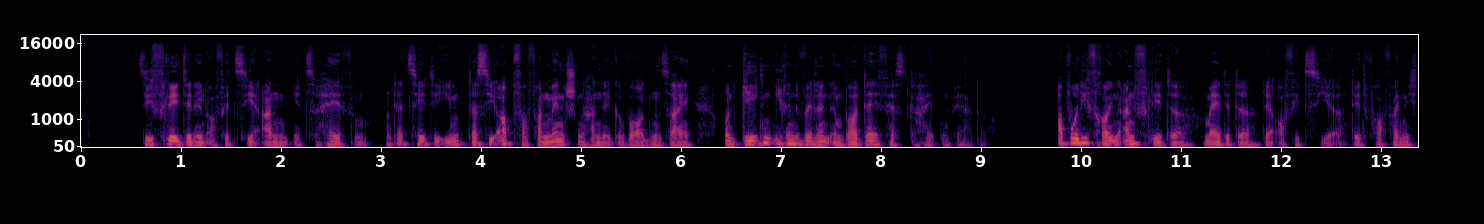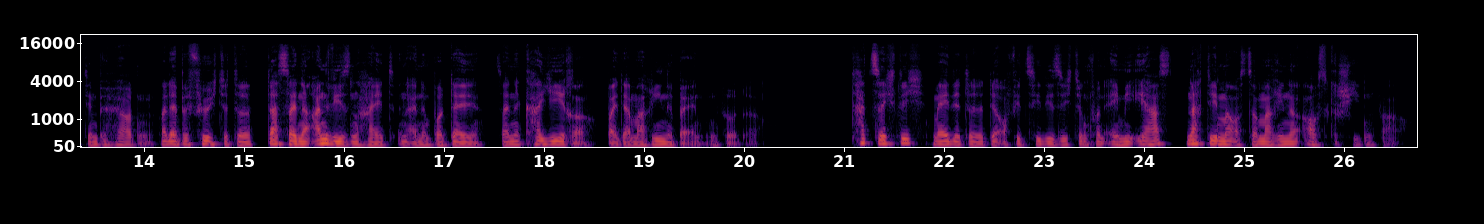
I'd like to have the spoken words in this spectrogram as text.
Sie flehte den Offizier an, ihr zu helfen, und erzählte ihm, dass sie Opfer von Menschenhandel geworden sei und gegen ihren Willen im Bordell festgehalten werde. Obwohl die Frau ihn anflehte, meldete der Offizier den Vorfall nicht den Behörden, weil er befürchtete, dass seine Anwesenheit in einem Bordell seine Karriere bei der Marine beenden würde. Tatsächlich meldete der Offizier die Sichtung von Amy erst, nachdem er aus der Marine ausgeschieden war.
